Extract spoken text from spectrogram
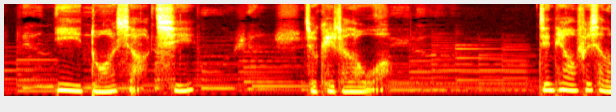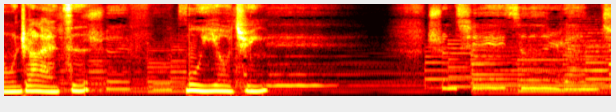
“一朵小七”，就可以找到我。今天要分享的文章来自木佑君。顺其自然就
